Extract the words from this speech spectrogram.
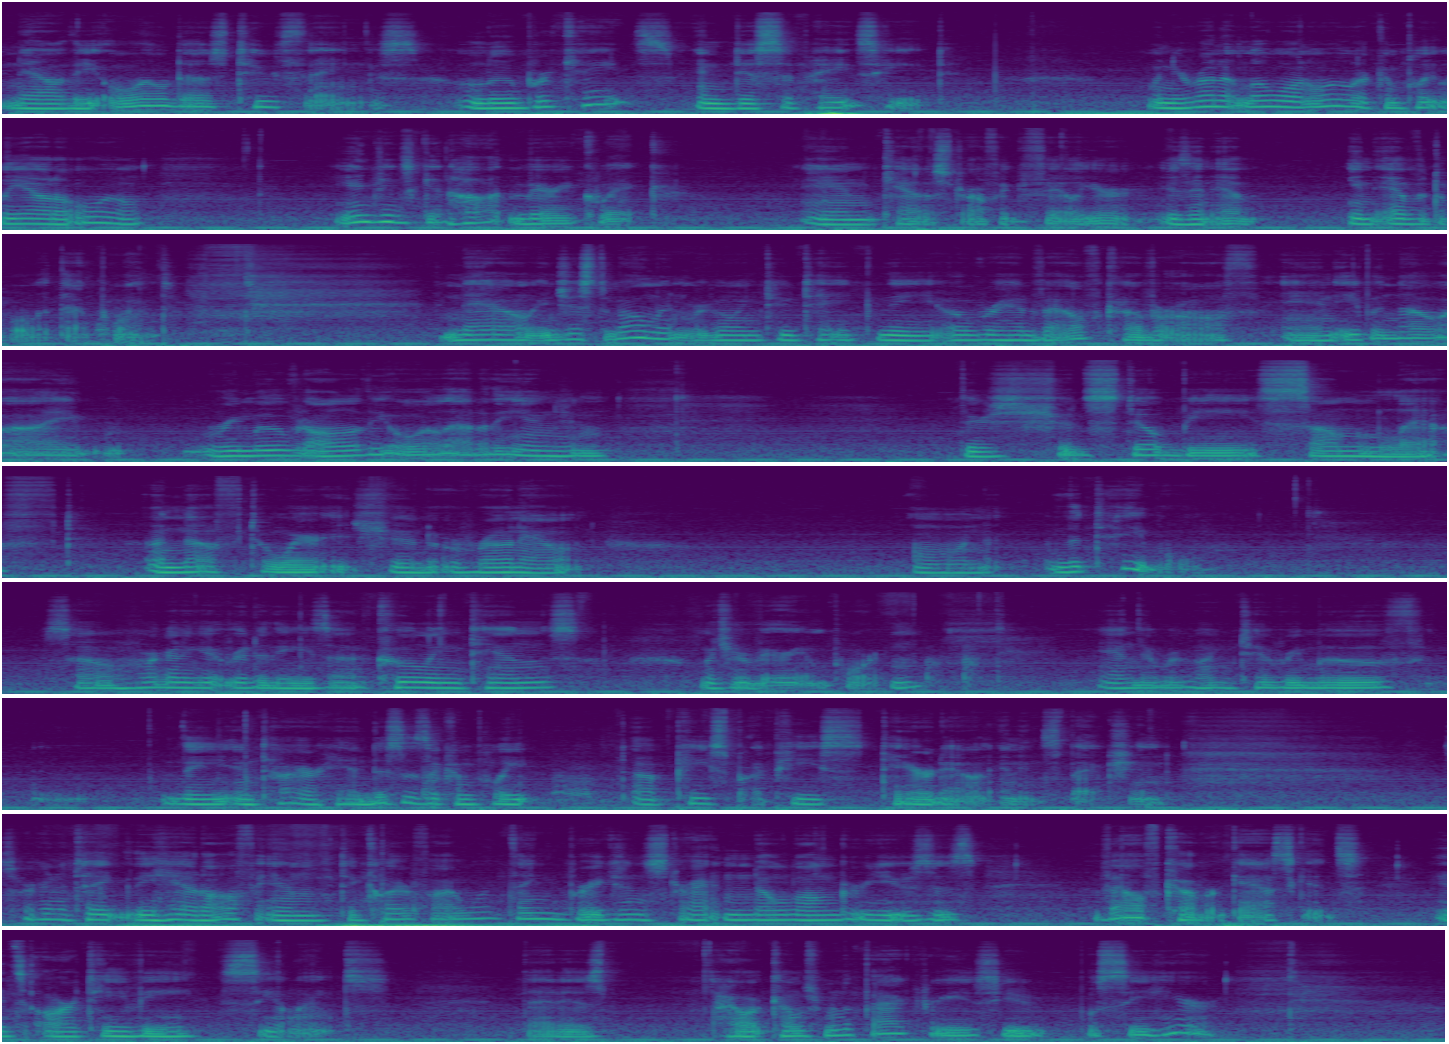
Now, the oil does two things lubricates and dissipates heat. When you run it low on oil or completely out of oil, engines get hot very quick, and catastrophic failure is ine inevitable at that point. Now, in just a moment, we're going to take the overhead valve cover off, and even though I removed all of the oil out of the engine, there should still be some left enough to where it should run out on the table. So we're going to get rid of these uh, cooling tins, which are very important. And then we're going to remove the entire head. This is a complete piece by piece tear down and inspection. So we're going to take the head off and to clarify one thing, Briggs & Stratton no longer uses valve cover gaskets. It's RTV sealant. That is how it comes from the factory, as you will see here.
